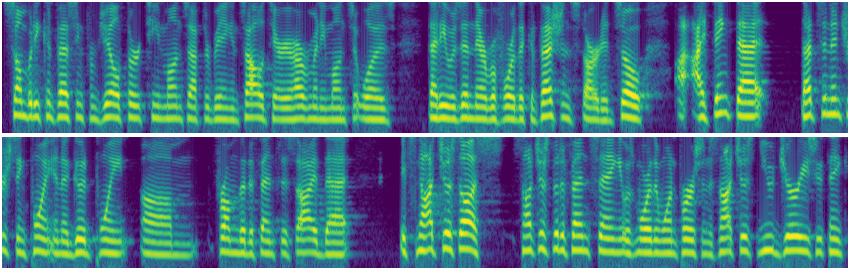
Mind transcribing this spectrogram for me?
somebody confessing from jail 13 months after being in solitary, or however many months it was that he was in there before the confession started. So I, think that that's an interesting point and a good point um, from the defense's side that it's not just us. It's not just the defense saying it was more than one person. It's not just you juries who think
